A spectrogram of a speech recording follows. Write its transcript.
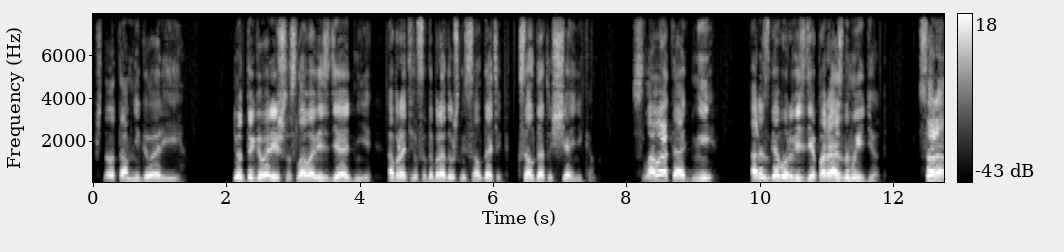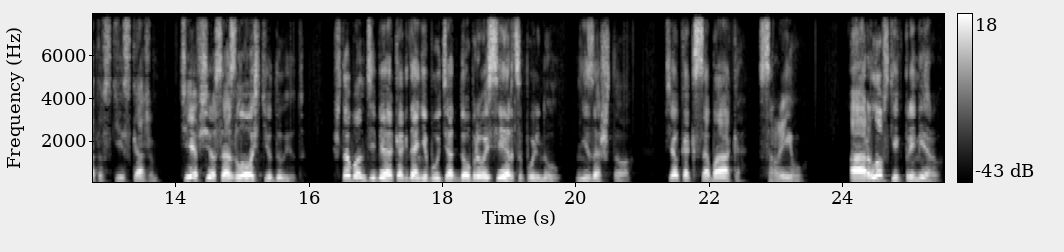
что там не говори. Вот ты говоришь, что слова везде одни, обратился добродушный солдатик к солдату с чайником. Слова-то одни, а разговор везде по-разному идет. Саратовские, скажем, те все со злостью дуют. Чтобы он тебя когда-нибудь от доброго сердца пульнул, ни за что. Все как собака, срыву. А Орловские, к примеру,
